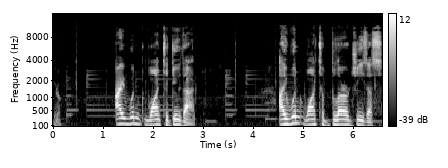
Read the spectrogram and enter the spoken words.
you know I wouldn't want to do that I wouldn't want to blur Jesus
